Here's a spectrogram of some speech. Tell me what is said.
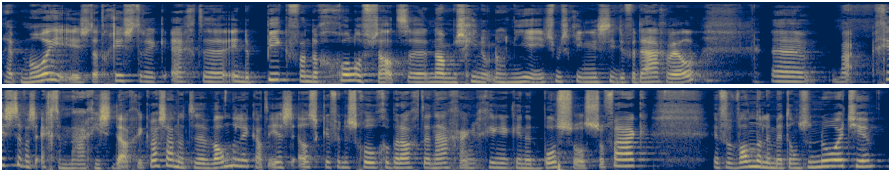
het mooie is dat gisteren ik echt uh, in de piek van de golf zat. Uh, nou, misschien ook nog niet eens. Misschien is die er vandaag wel. Uh, maar gisteren was echt een magische dag. Ik was aan het wandelen. Ik had eerst Elske even naar school gebracht. Daarna ging, ging ik in het bos, zoals zo vaak. Even wandelen met onze Noortje.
